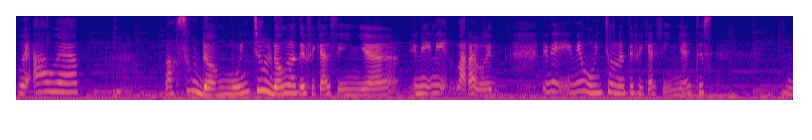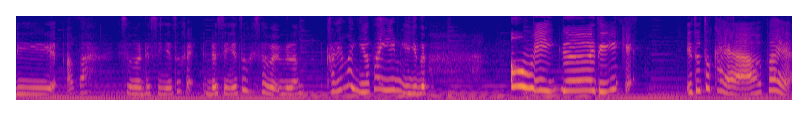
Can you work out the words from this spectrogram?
WA web. Langsung dong muncul dong notifikasinya. Ini ini parah banget. Ini ini muncul notifikasinya terus di apa sama dosennya tuh kayak dosennya tuh sampai bilang kalian lagi ngapain? Kayak gitu. Oh my god. Ini kayak itu tuh kayak apa ya?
